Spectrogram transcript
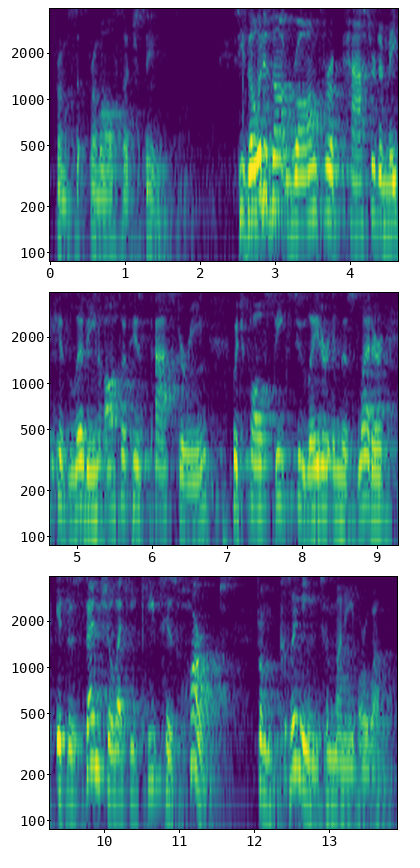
from, from all such things. See, though it is not wrong for a pastor to make his living off of his pastoring, which Paul speaks to later in this letter, it's essential that he keeps his heart from clinging to money or wealth.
